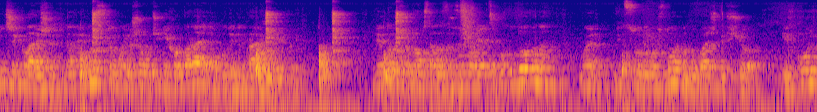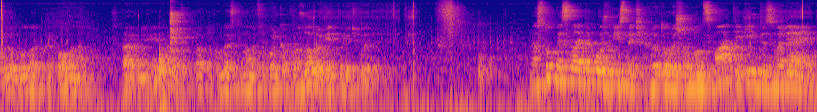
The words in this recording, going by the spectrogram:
інші клавіші туди не відносяться, тому якщо учень їх обирає, то буде неправильна відповідь. Для того, щоб вам стало зрозуміло, як це побудовано, ми відсунемо в сторону, ви бачите, що під колькою була прихована справжня відповідь. Тобто, коли становиться колька прозоро, відповідь видно. Наступний слайд також містить готовий шаблон Smart, який дозволяє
